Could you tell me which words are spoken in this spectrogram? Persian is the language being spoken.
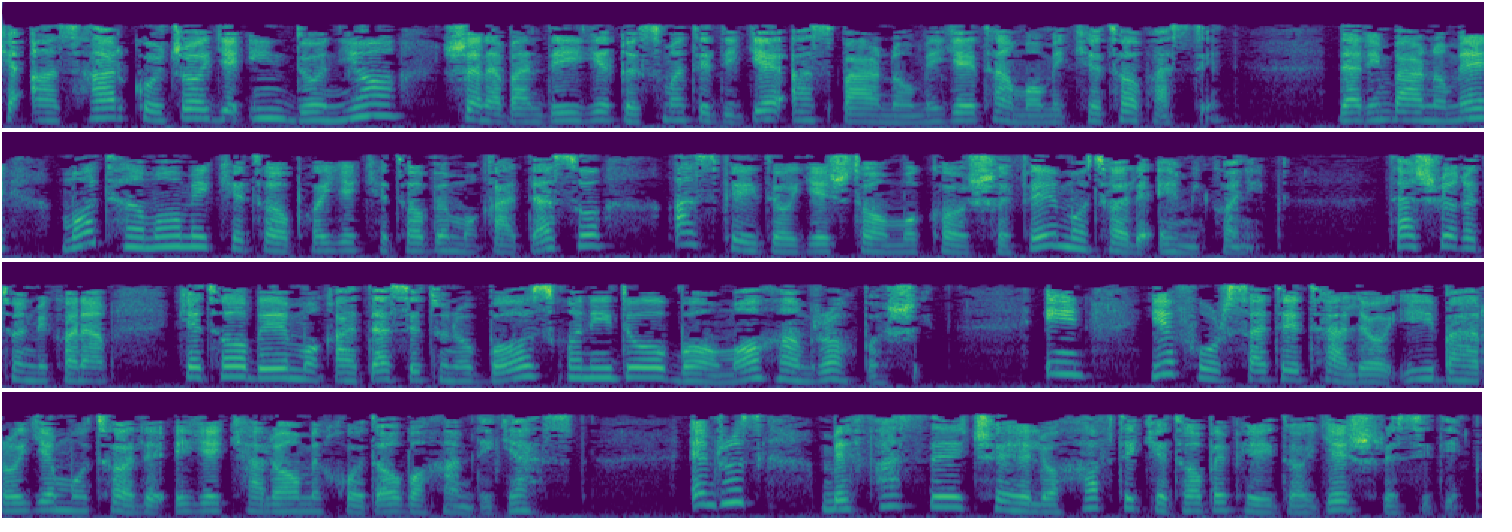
که از هر کجای این دنیا شنونده ی قسمت دیگه از برنامه تمام کتاب هستین. در این برنامه ما تمام کتاب های کتاب مقدس و از پیدایش تا مکاشفه مطالعه می کنیم تشویقتون می کنم کتاب مقدستون رو باز کنید و با ما همراه باشید. این یه فرصت طلایی برای مطالعه کلام خدا با همدیگه است. امروز به فصل چهل و هفت کتاب پیدایش رسیدیم.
